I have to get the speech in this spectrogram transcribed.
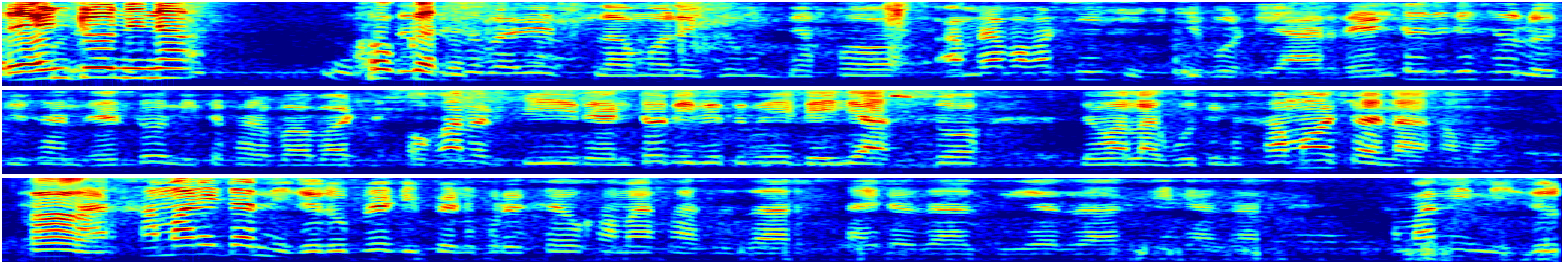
রেন্টও নিনা। আসসালামু আলাইকুম। দেখো আমরা পাচ্ছি সিক্সটি ফোর্টি আর রেন্টও যদি কেউ লইতে চান রেন্টও নিতে পারবা বাট ওখানে আর কি রেন্টও নিলে তুমি ডেইলি আসছো দেওয়া লাগবে তুমি খামাও চাই না খামাও? হ্যাঁ। আর খামানিটা নিজের উপরে ডিপেন্ড করে কেউ খামায় পাঁচ হাজার ষাট হাজার দুই হাজার তিন হাজার। খামানি নিজের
